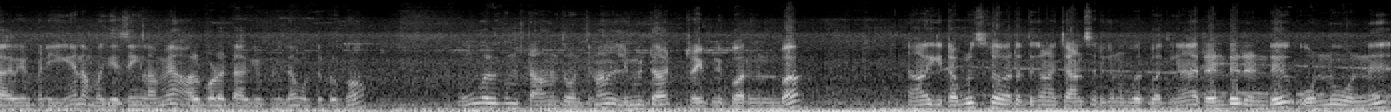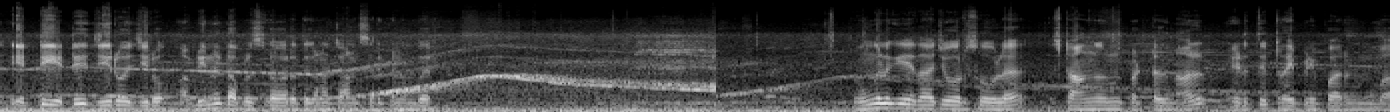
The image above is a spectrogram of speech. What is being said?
டார்கெட் பண்ணிக்கிங்க. நம்ம கெஸிங் எல்லாமே ஆல் டார்கெட் பண்ணி தான் கொடுத்துட்ருக்கோம். உங்களுக்கும் ஸ்ட்ராங்காக தோணுச்சுன்னா லிமிட்டாக ட்ரை பண்ணி பாருங்கன்பா நாளைக்கு டபுள்ஸில் வரதுக்கான சான்ஸ் இருக்குது நம்பர் பார்த்தீங்கன்னா ரெண்டு ரெண்டு ஒன்று ஒன்று எட்டு எட்டு ஜீரோ ஜீரோ அப்படின்னு டபுள்ஸில் வரதுக்கான சான்ஸ் இருக்குது நம்பர் உங்களுக்கு ஏதாச்சும் ஒரு ஷோவில் ஸ்ட்ராங்குன்னு பட்டதுனால் எடுத்து ட்ரை பண்ணி பாருங்கன்பா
